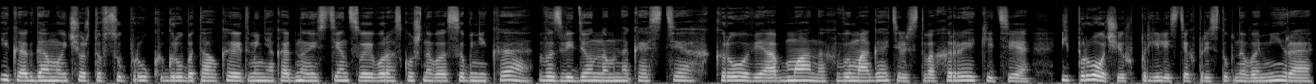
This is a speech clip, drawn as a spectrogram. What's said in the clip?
И когда мой чертов супруг грубо толкает меня к одной из стен своего роскошного особняка, возведенном на костях, крови, обманах, вымогательствах, рэкете и прочих прелестях преступного мира,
